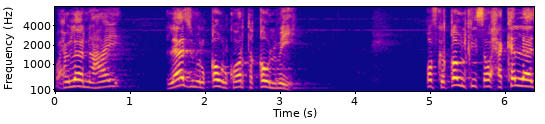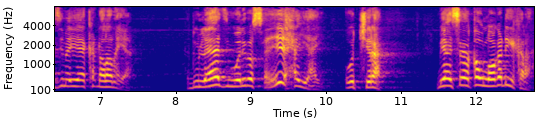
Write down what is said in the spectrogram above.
waxaynu leenahay laazimu lqowlka horta qowl mayi qofka qowlkiisa waxaa ka laazimaya ee ka dhalanaya hadduu laazim weliba saxiixa yahay oo jira miyaa isaga qowl looga dhigi karaa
